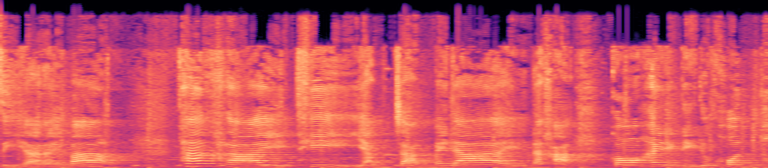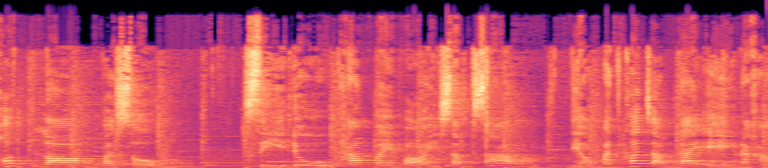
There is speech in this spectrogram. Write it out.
สีอะไรบ้าง ถ้าใครที่ยังจำไม่ได้นะคะ ก็ให้เด็กๆทุกคนทดลองผสม สีดูทำบ่อยๆ ซ้ำๆ เดี๋ยวมันก็จำได้เองนะคะ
